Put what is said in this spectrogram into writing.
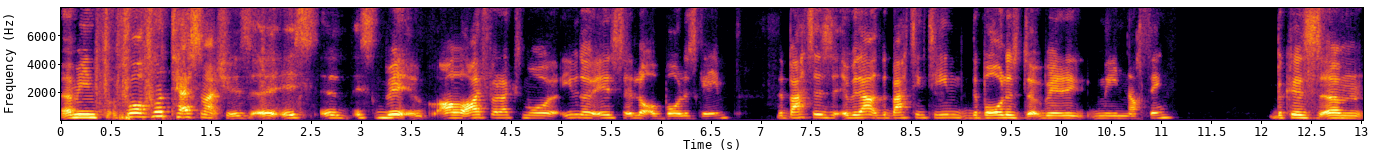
I mean, for for Test matches, uh, it's uh, it's I feel like it's more, even though it is a lot of bowlers game. The batters without the batting team, the bowlers don't really mean nothing because um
